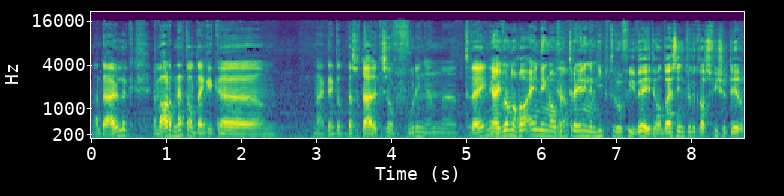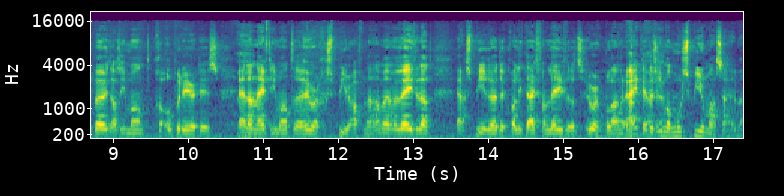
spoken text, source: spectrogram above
Nou, duidelijk. En we hadden het net al, denk ik, eh, nou, ik denk dat het best wel duidelijk is over voeding en eh, training. Ja, ik wil nog wel één ding over Ja? training en hypertrofie weten. Want wij zien natuurlijk als fysiotherapeut als iemand geopereerd is. En dan heeft iemand eh, heel erg spierafname. En we weten dat ja, spieren, de kwaliteit van leven, dat is heel erg belangrijk. Ja, dus iemand moet spiermassa hebben.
